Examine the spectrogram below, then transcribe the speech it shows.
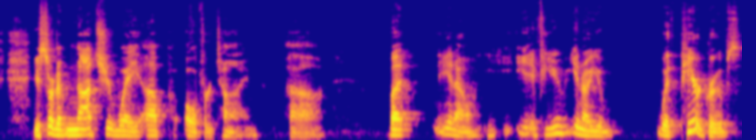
you sort of notch your way up over time. Uh, but you know, if you you know you with peer groups,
